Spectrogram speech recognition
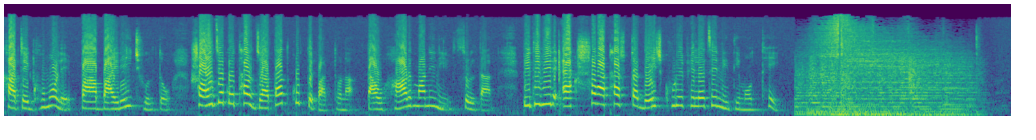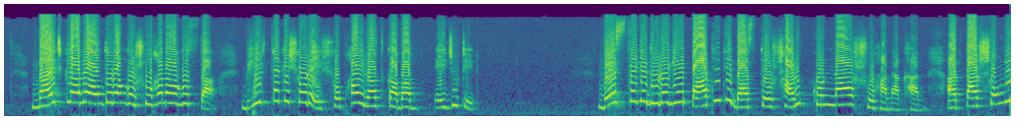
খাটে ঘুমলে পা বাইরেই ঝুলত। সহজে কোথাও যাতায়াত করতে পারত না। তাও হার মানেনি সুলতান। পৃথিবীর একশো আঠাশটা দেশ ঘুরে ফেলেছেন ইতিমধ্যেই। নাইট ক্লাবে অন্তরঙ্গ সুহানা অবস্থা ভিড় থেকে সরে সোফায় রাত কাবাব এই জুটির। দেশ থেকে দূরে গিয়ে পার্টিতে ব্যস্ত শাহরুখ কন্যা সুহানা খান আর তার সঙ্গে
